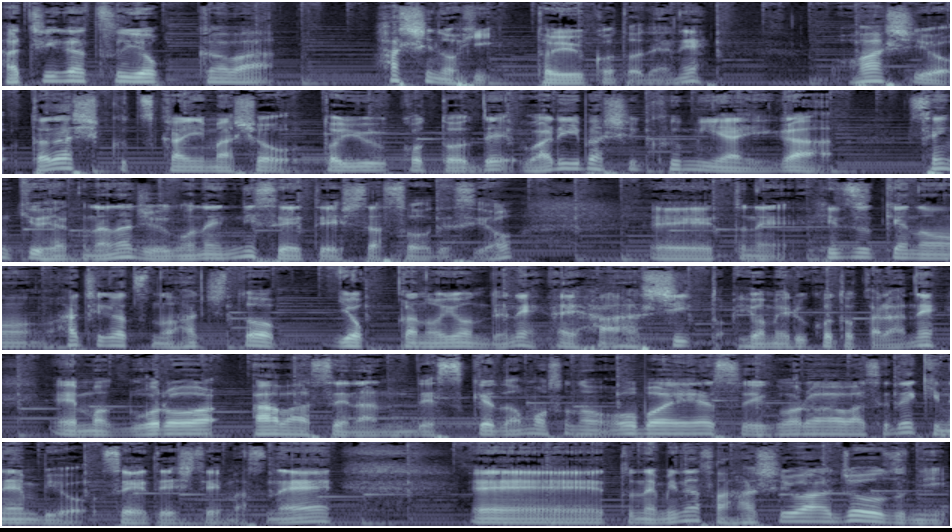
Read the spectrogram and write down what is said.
8月4日は箸の日ということでね、お箸を正しく使いましょうということで割り箸組合が1975年に制定したそうですよ。えー、っとね、日付の8月の8と4日の4でね、橋と読めることからね、えー、まあ、語呂合わせなんですけども、その覚えやすい語呂合わせで記念日を制定していますね。えー、っとね、皆さん橋は上手に、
